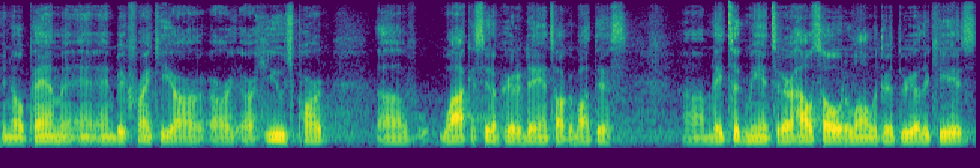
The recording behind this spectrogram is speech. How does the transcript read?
you know, Pam and, and Big Frankie are, are, are, a huge part of why I can sit up here today and talk about this. Um, they took me into their household along with their three other kids,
